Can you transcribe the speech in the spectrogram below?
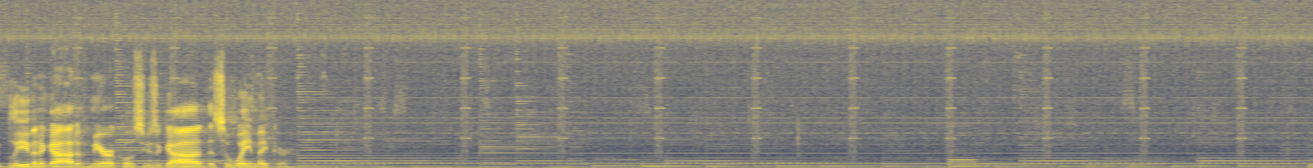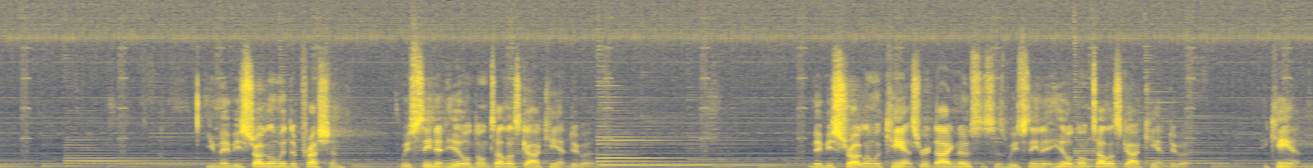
We believe in a God of miracles who's a God that's a waymaker. You may be struggling with depression. We've seen it healed. Don't tell us God can't do it. Maybe struggling with cancer or diagnoses. We've seen it healed. Don't tell us um. God can't do it. He can.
